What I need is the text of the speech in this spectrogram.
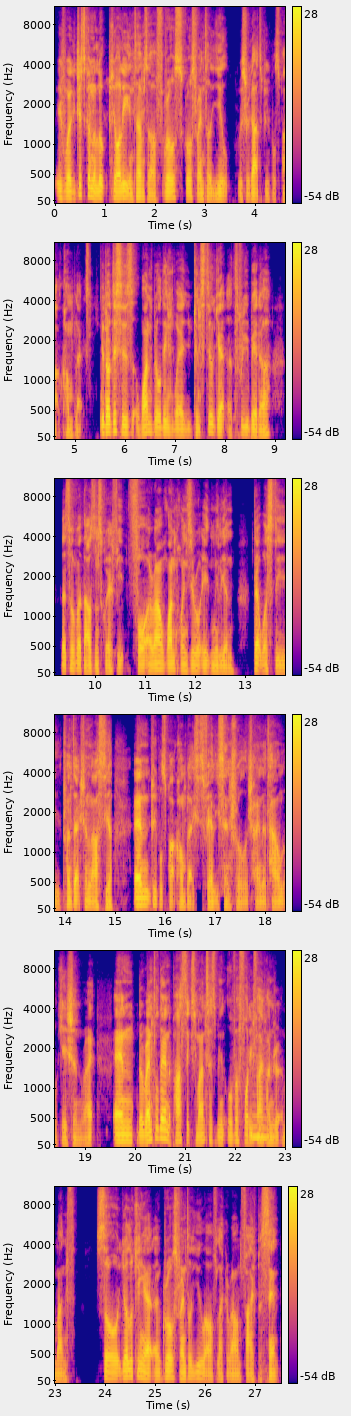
if we're just going to look purely in terms of gross gross rental yield with regard to People's Park complex, you know, this is one building where you can still get a three bedder that's over a thousand square feet for around 1.08 million. That was the transaction last year. And People's Park complex is fairly central, Chinatown location, right? And the rental there in the past six months has been over 4,500 mm. a month. So you're looking at a gross rental yield of like around 5%.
